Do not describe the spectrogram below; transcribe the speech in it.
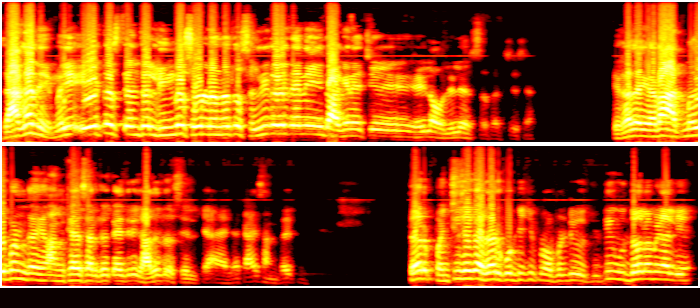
जागा नाही. म्हणजे एकच त्यांचं लिंग सोडलं ना तर सगळीकडे त्यांनी दागिन्याचे हे लावलेले असतात अक्षरशः. एखादा याला आतमध्ये पण अंगठ्यासारखं काहीतरी घालत असेल त्या ह्याला. काय सांगता येत नाही. तर पंचवीस एक हजार कोटीची प्रॉपर्टी होती ती उद्धवला मिळाली आहे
